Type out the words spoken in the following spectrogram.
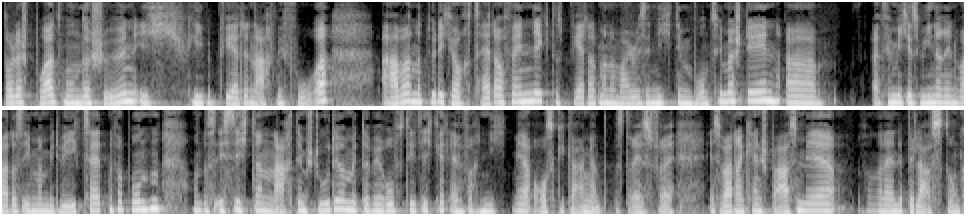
Toller Sport, wunderschön. Ich liebe Pferde nach wie vor. Aber natürlich auch zeitaufwendig. Das Pferd hat man normalerweise nicht im Wohnzimmer stehen. Äh, für mich als Wienerin war das immer mit Wegzeiten verbunden und das ist sich dann nach dem Studium mit der Berufstätigkeit einfach nicht mehr ausgegangen, stressfrei. Es war dann kein Spaß mehr, sondern eine Belastung.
